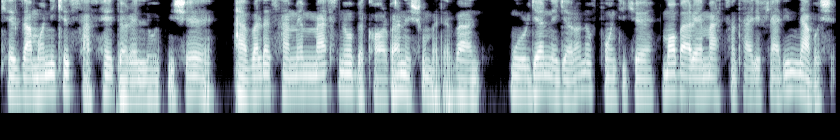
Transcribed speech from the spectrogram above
که زمانی که صفحه داره load میشه اول از همه متن رو به کاربر نشون بده و مرورگر نگران فونتی که ما برای متن تعریف کردیم نباشه.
